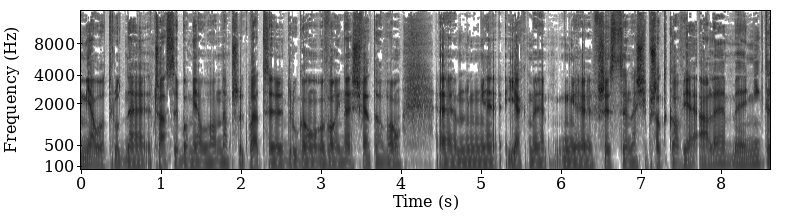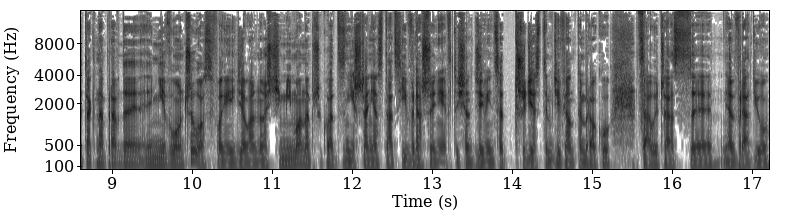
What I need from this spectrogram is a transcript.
miało trudne czasy, bo miało na przykład e, drugą wojnę światową, jak my e, wszyscy nasi przodkowie, ale nigdy tak naprawdę nie wyłączyło swojej działalności, mimo na przykład zniszczenia stacji w Raszynie w 1939 roku. Cały czas w radiu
